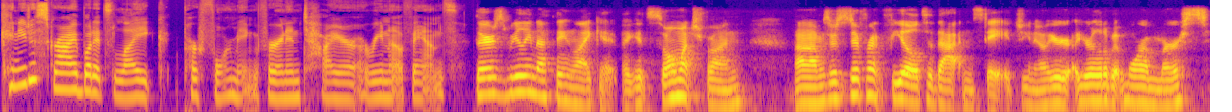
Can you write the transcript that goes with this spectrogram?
Can you describe what it's like performing for an entire arena of fans? There's really nothing like it. Like it's so much fun. Um, there's a different feel to that in stage. You know, you're you're a little bit more immersed,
